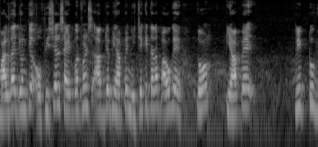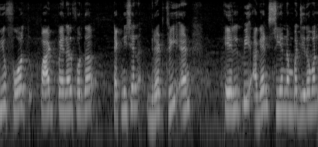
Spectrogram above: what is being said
मालदा जोन के ऑफिशियल साइट पर। फ्रेंड्स, आप जब यहाँ पर नीचे की तरफ़ आओगे तो यहाँ पे click to view fourth part panel for the technician grade three and L P against C N number zero one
